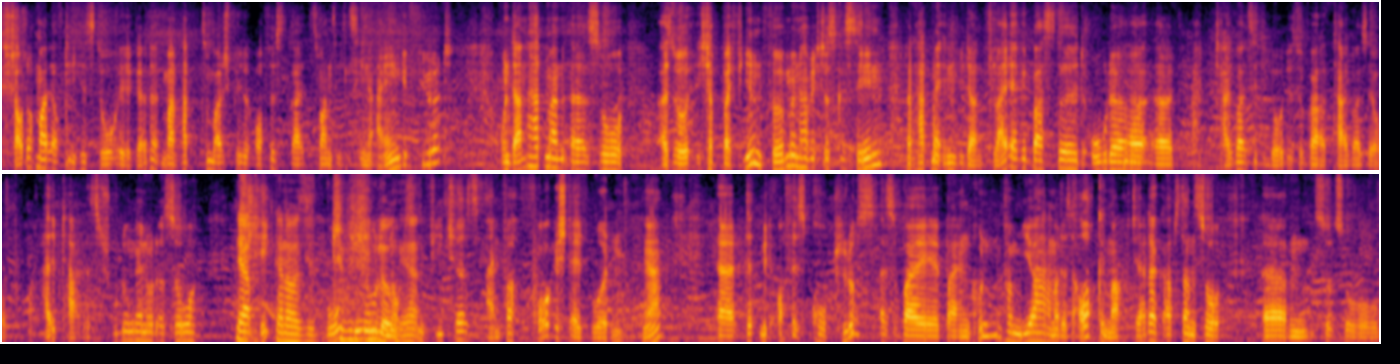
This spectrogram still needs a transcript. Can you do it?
Schau doch mal auf die Historie. Gell? Man hat zum Beispiel Office 2010 eingeführt und dann hat man äh, so Also ich habe bei vielen Firmen habe ich das gesehen. Dann hat man entweder einen Flyer gebastelt oder äh, teilweise die Leute sogar teilweise auf Halbtagesschulungen oder so. Ja, geschickt, genau, diese typische Schulung. Ja. Features einfach vorgestellt wurden. Ja? Äh, mit Office Pro Plus, also bei, bei einem Kunden von mir haben wir das auch gemacht. Ja, da gab es dann so, ähm, so, so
